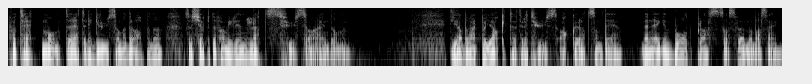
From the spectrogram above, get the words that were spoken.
For 13 måneder etter de grusomme drapene så kjøpte familien Lutz huset og eiendommen. De hadde vært på jakt etter et hus akkurat som det, med en egen båtplass og svømmebasseng.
